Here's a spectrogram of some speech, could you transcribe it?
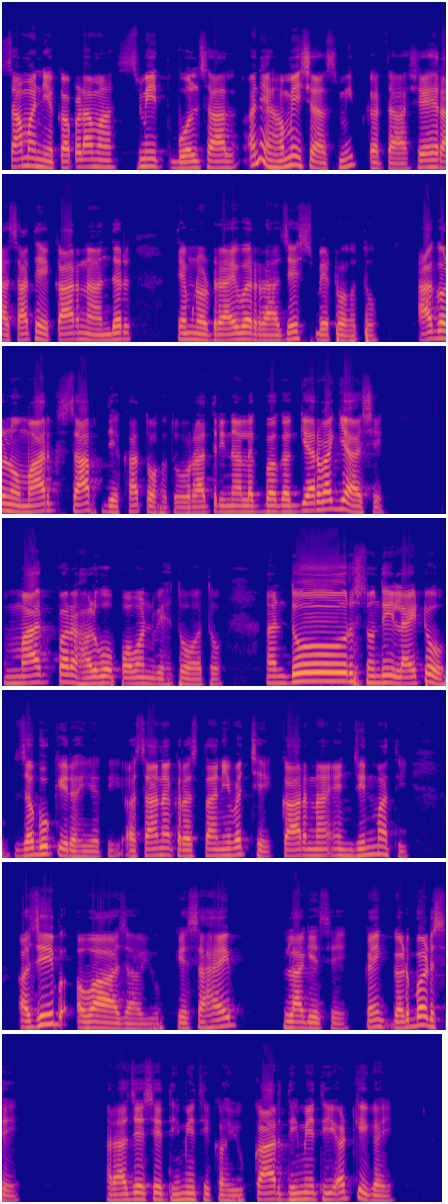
સામાન્ય કપડામાં સ્મિત, બોલચાલ અને હંમેશા સ્મિત કરતા ચહેરા સાથે કારના અંદર તેમનો ડ્રાઈવર રાજેશ બેઠો હતો. આગળનો માર્ગ સાફ દેખાતો હતો. રાત્રિના લગભગ અગિયાર વાગ્યા હશે. માર્ગ પર હળવો પવન વહેતો હતો અને દૂર સુધી લાઇટો ઝબૂકી રહી હતી. અચાનક રસ્તાની વચ્ચે કારના એન્જિનમાંથી અજીબ અવાજ આવ્યો કે, સાહેબ, લાગે છે, કંઈક ગડબડ છે. રાજેશે ધીમેથી કહ્યું, કાર ધીમેથી અટકી ગઈ.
